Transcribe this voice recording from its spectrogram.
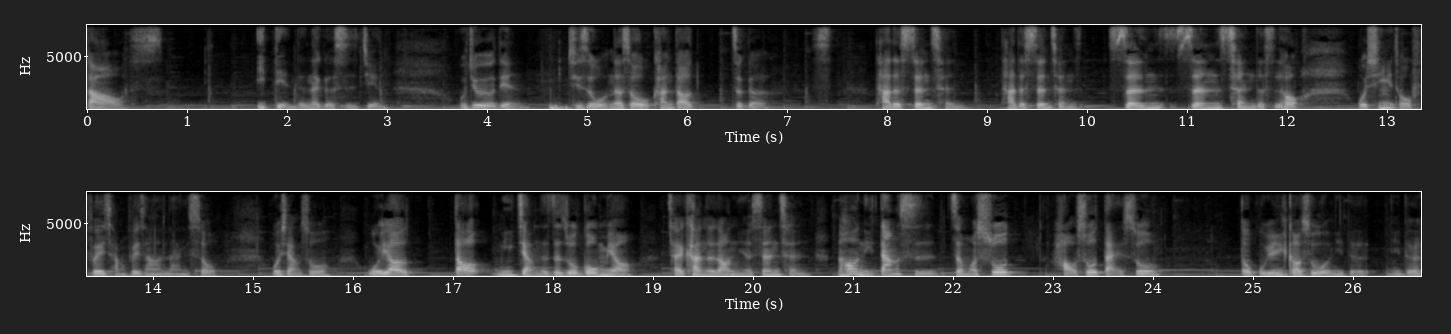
到一点的那个时间，我就有点，其实我那时候我看到这个他的生辰，他的生辰。生生成的时候，我心里头非常非常的难受。我想说，我要到你讲的这座宫庙才看得到你的生辰，然后你当时怎么说好说歹说都不愿意告诉我你的你的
